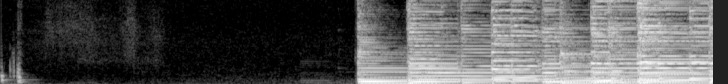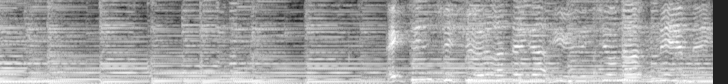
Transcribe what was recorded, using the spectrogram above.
Jeg syns jo sjøl at jeg har hudsjånaden med meg,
